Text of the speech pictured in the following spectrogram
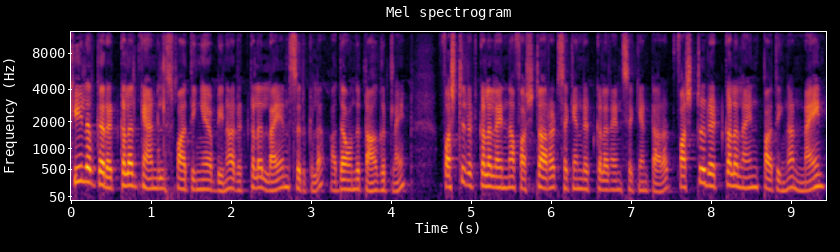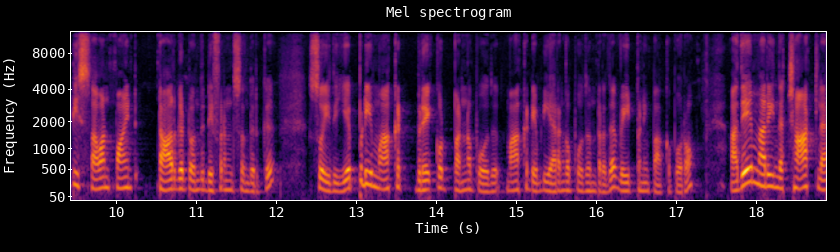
கீழே இருக்க ரெட் கலர் கேண்டில்ஸ் பார்த்தீங்க அப்படின்னா ரெட் கலர் லைன்ஸ் இருக்குல்ல அதான் வந்து target line first red colour line தான் first target second red colour line second target first red colour line பார்த்தீங்கன்னா நைன்ட்டி செவன் பாயிண்ட் டார்கெட் வந்து டிஃப்ரென்ஸ் வந்துருக்கு. ஸோ இது எப்படி மார்க்கெட் பிரேக் அவுட் பண்ண போகுது மார்க்கெட் எப்படி இறங்க போகுதுன்றதை வெயிட் பண்ணி பார்க்க போகிறோம் அதே மாதிரி இந்த சார்ட்டில்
